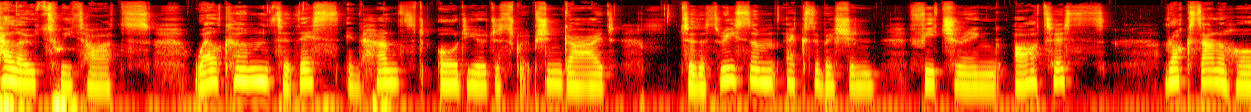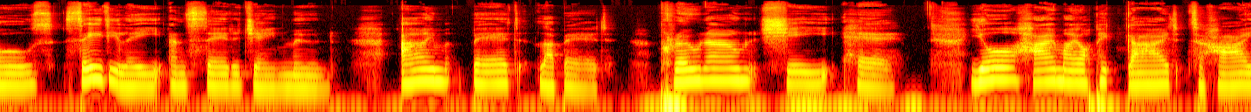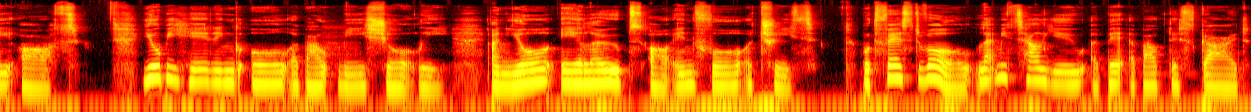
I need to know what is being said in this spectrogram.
Hello, tweethearts. Welcome to this enhanced audio description guide to the threesome exhibition featuring artists Roxana Halls, Sadie Lee, and Sarah Jane Moon. I'm Bird La pronoun she, her. Your high myopic guide to high art. You'll be hearing all about me shortly, and your earlobes are in for a treat. But first of all, let me tell you a bit about this guide.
